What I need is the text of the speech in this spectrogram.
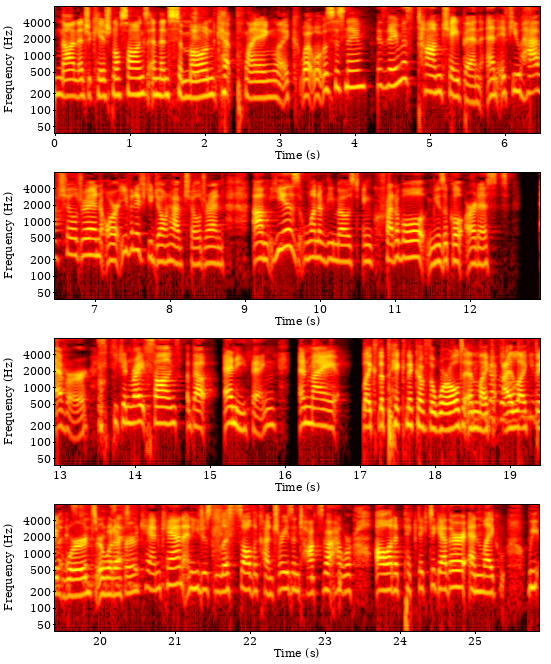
non-educational songs. And then Simone kept playing like what what was his name? His name is Tom Chapin. And if you have children, or even if you don't have children, um, he is one of the most incredible musical artists ever. He can write songs about anything. And my Like the picnic of the world and like Pick I like big li- words or it's set to whatever. The can can, and he just lists all the countries and talks about how we're all at a picnic together, and like we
